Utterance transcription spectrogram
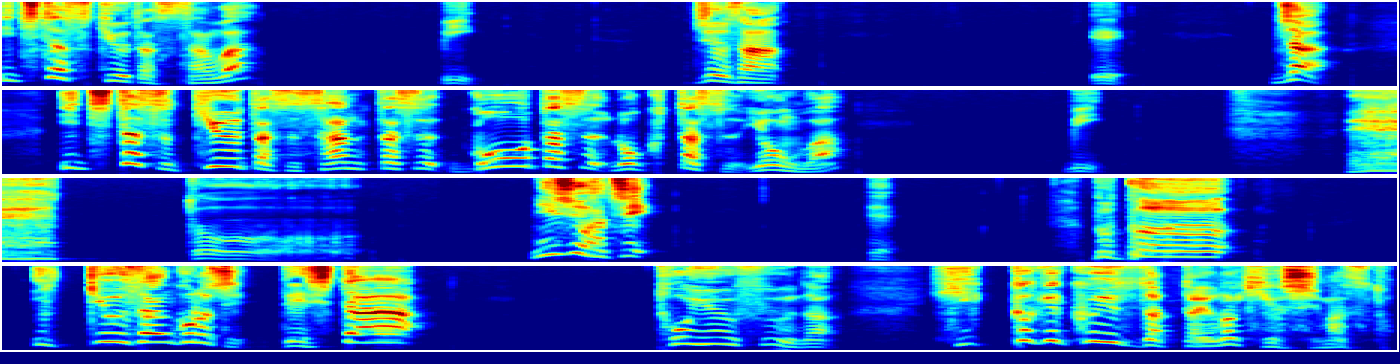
1たす9たす3は ?B。13。A。じゃあ、1たす9たす3たす5たす6たす4は ?B。えー、っと、28! え、ブッブー一級さん殺しでしたという風な、引っ掛けクイズだったような気がしますと。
